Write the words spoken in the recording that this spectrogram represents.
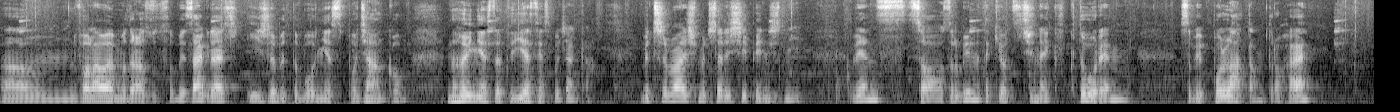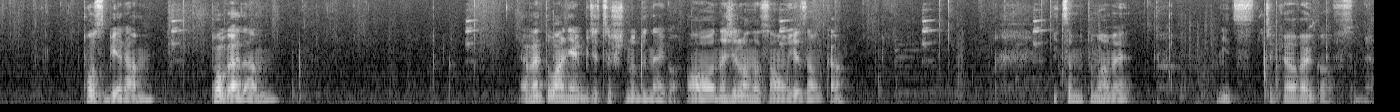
Um, wolałem od razu sobie zagrać i żeby to było niespodzianką. No i niestety jest niespodzianka. Wytrzymaliśmy 45 dni. Więc co? Zrobimy taki odcinek, w którym sobie polatam trochę. Pozbieram. Pogadam. Ewentualnie jak będzie coś nudnego. O, na zielono są jedzonka. I co my tu mamy? Nic ciekawego w sumie.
